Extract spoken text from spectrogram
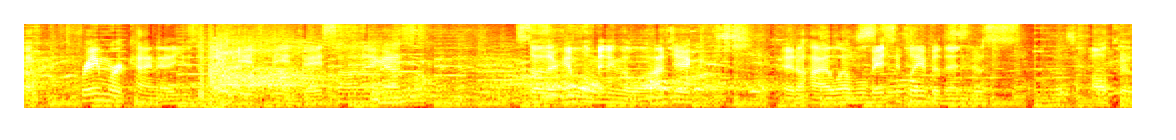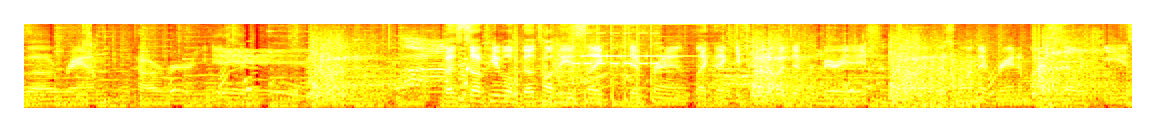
a framework kind of using like PHP and JSON, I guess. At a high level basically, but then just alter the RAM however you need to. But so people built all these like different, like they keep up with different variations. on. There's one that randomizes all the keys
